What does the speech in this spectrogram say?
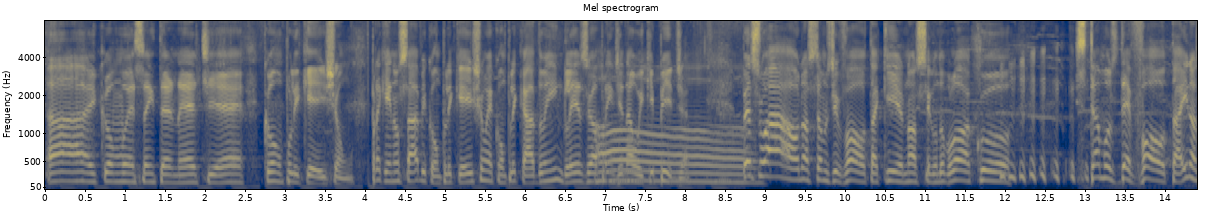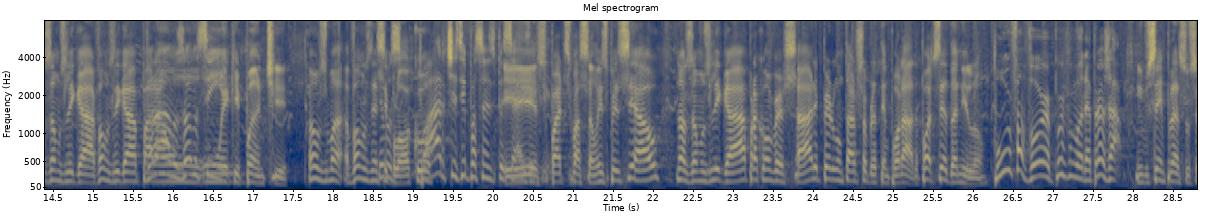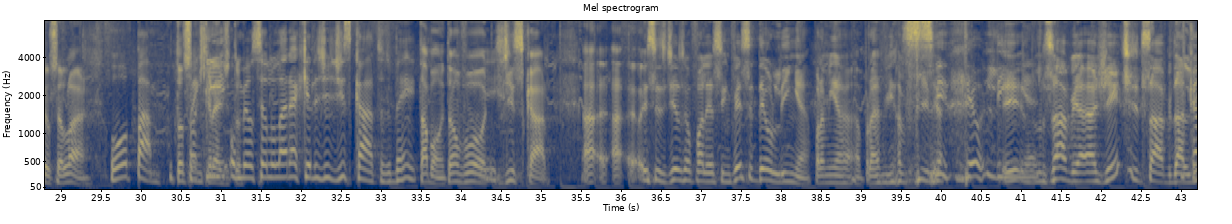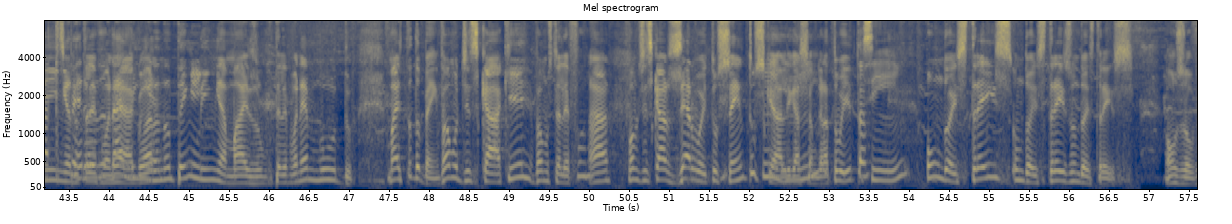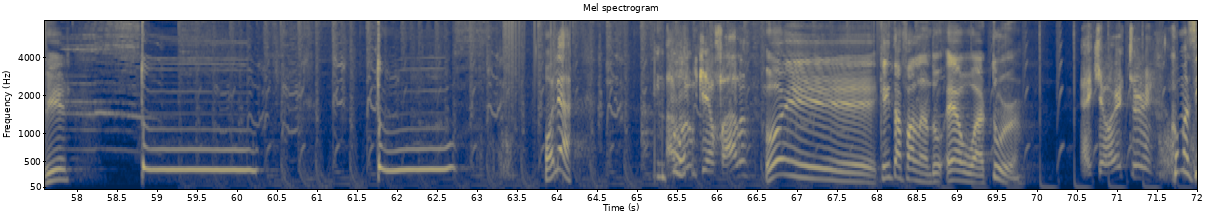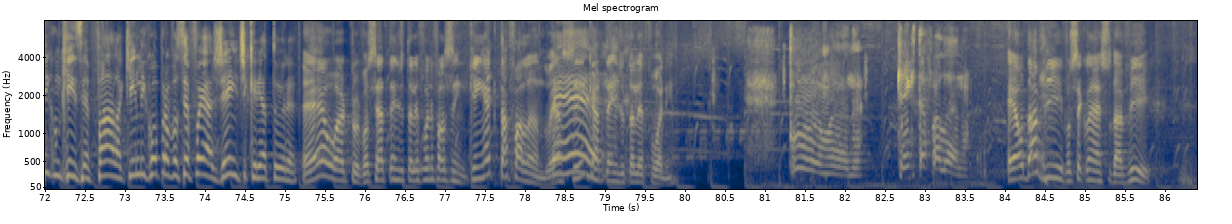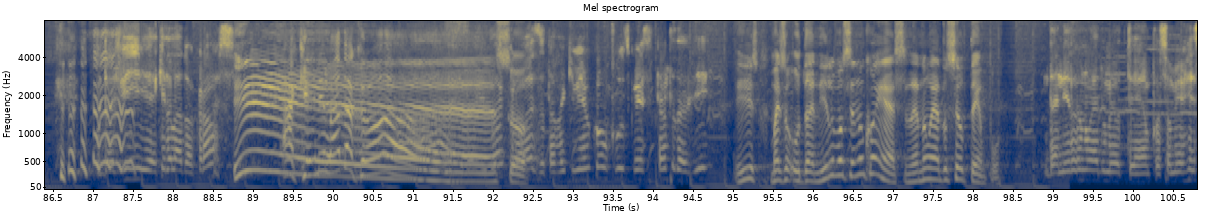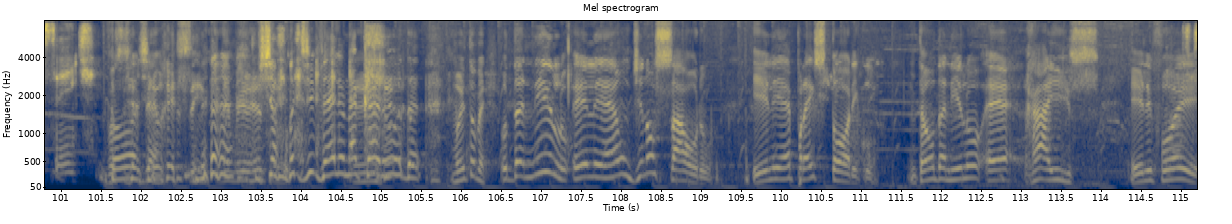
Ai, como essa internet é complication. Pra quem não sabe, complication é complicado em inglês, eu aprendi na Wikipedia. Oh. Pessoal, nós estamos de volta aqui no nosso segundo bloco. estamos de volta e nós vamos ligar, vamos ligar para Vamos, um, vamos um equipante. Vamos, vamos nesse Temos bloco. participações especiais Isso, aqui. participação especial. Nós vamos ligar para conversar e perguntar sobre a temporada. Pode ser, Danilo? Por favor, por favor, é pra já. E você empresta o seu celular? Opa, tô só sem crédito. o meu celular é aquele de discar, tudo bem? Tá bom, então eu vou discar. Ah, ah, esses dias eu falei assim, vê se deu linha para minha, pra minha filha. Se deu linha. E, sabe, a gente sabe da Fica linha do telefone. É, agora linha. não tem linha mais, o telefone é mudo. Mas tudo bem, vamos discar aqui, vamos telefonar. Vamos discar 0800, que é a Uhum. ligação gratuita. Sim. 123, 123, 123. Vamos ouvir. Tu. Tu. Olha, Alô, quem eu falo? Oi! Quem tá falando é o Arthur? Aqui é o Arthur. como assim com quem você fala? Quem ligou pra você foi a gente, criatura. É, o Arthur. Você atende o telefone e fala assim: quem é que tá falando? É, É. assim que atende o telefone. Pô, mano. Quem que tá falando? É o Davi. Você conhece o Davi? Aquele lá do Cross? Ih! Aquele lá da Cross. Isso. Cross, eu tava aqui meio confuso, conheço tanto o Davi. Isso. Mas o Danilo você não conhece, né? Não é do seu tempo. Danilo não é do meu tempo, eu sou meio recente. Você Poxa. é meio recente. é meio recente. Chamou de velho na caruda. Muito bem. O Danilo, ele é um dinossauro. Ele é pré-histórico. Então o Danilo é raiz. Ele foi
